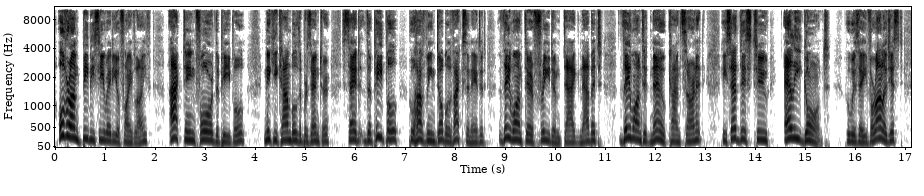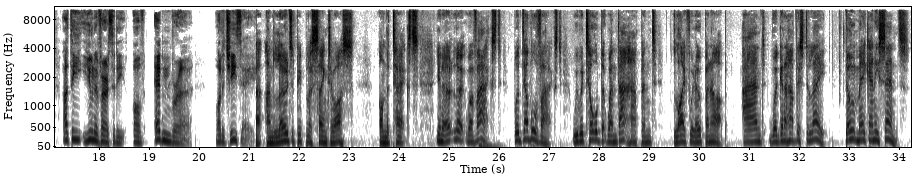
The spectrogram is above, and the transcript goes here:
Over on BBC Radio 5 Live, acting for the people, Nicky Campbell, the presenter, said the people who have been double vaccinated, they want their freedom, dag nabbit. They want it now, concern it. He said this to Ellie Gaunt, who is a virologist at the University of Edinburgh. What did she say? Uh, and loads of people are saying to us on the texts, you know, look, we're vaxed, we're double vaxed. We were told that when that happened, life would open up, and we're going to have this delay. Don't make any sense.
